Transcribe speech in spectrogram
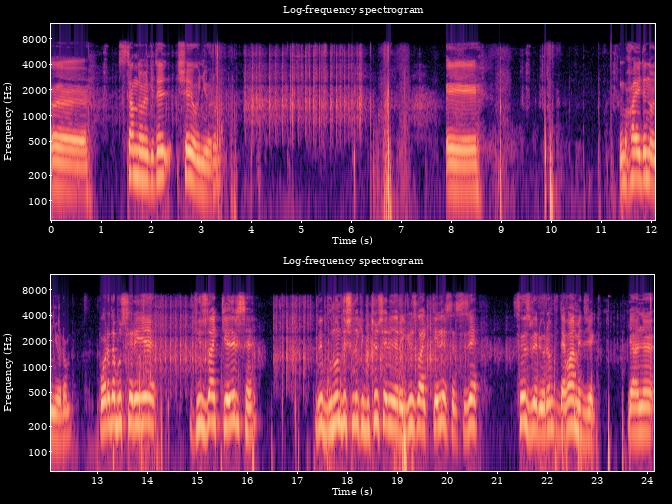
Ee, Standard'de şey oynuyorum. Ee, Hayden oynuyorum. Bu arada bu seriye 100 like gelirse ve bunun dışındaki bütün serilere 100 like gelirse size söz veriyorum devam edecek. Yani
